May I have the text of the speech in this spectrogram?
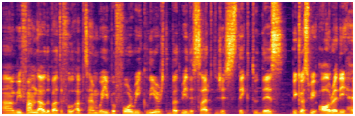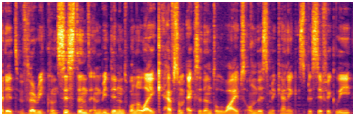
Uh, we found out about the full uptime way before we cleared, but we decided to just stick to this because we already had it very consistent and we didn't want to like have some accidental wipes on this mechanic specifically,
